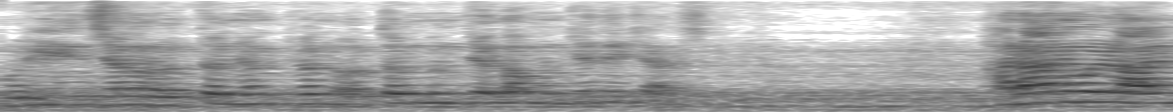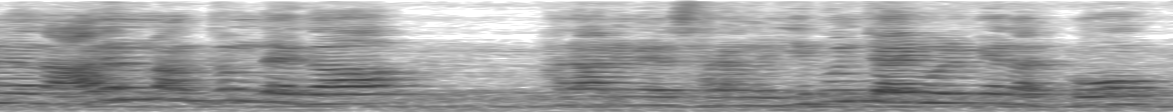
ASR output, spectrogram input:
우리 인생은 어떤 형편, 어떤 문제가 문제되지 않습니다. 하나님을 알면 아는 만큼 내가 하나님의 사랑을 입은 자임을 깨닫고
